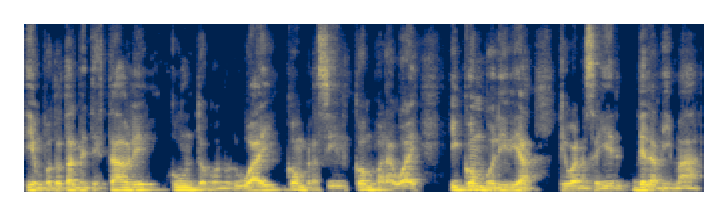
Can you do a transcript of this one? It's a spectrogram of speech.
tiempo totalmente estable, junto con Uruguay, con Brasil, con Paraguay y con Bolivia, que van a seguir de la misma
